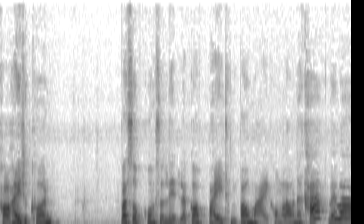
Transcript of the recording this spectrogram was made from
ขอให้ทุกคน ประสบความสำเร็จแล้วก็ไปถึงเป้าหมายของเรานะคะ บ๊ายบาย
